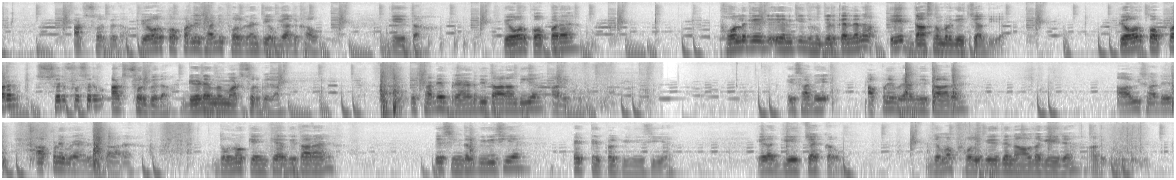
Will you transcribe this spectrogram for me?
800 ਰੁਪਏ ਦਾ। ਪਿਓਰ ਕਾਪਰ ਦੀ ਸਾਡੀ ਫੁੱਲ ਗਾਰੰਟੀ ਹੋ ਗਈ ਆ ਦਿਖਾਓ। ਗੇਜ ਦਾ ਪਿਓਰ ਕਾਪਰ ਹੈ, ਫੁੱਲ ਗੇਜ ਯਾਨੀ ਕਿ ਜਿਹੜੇ ਕਹਿੰਦੇ ਨਾ, ਇਹ 10 ਨੰਬਰ ਗੇਜ ਚ ਆਉਂਦੀ ਹੈ। ਪਿਓਰ ਕਾਪਰ ਸਿਰਫ ਸਿਰਫ 800 ਰੁਪਏ ਦਾ 1.5 mm 800 ਰੁਪਏ ਦਾ। ਸਾਡੇ ਬ੍ਰਾਂਡ ਦੀ ਤਾਰ ਆਂਦੀ ਆ ਆ ਦੇਖੋ। ਇਹ ਸਾਡੇ ਆਪਣੇ ਬ੍ਰਾਂਡ ਦੀ ਤਾਰ ਹੈ। ਆ ਵੀ ਸਾਡੇ ਆਪਣੇ ਬ੍ਰਾਂਡ ਦੀ ਤਾਰ ਹੈ। ਦੋਨੋਂ ਕਿੰਗ ਕੈਬ ਦੀ ਤਾਰਾਂ ਹੈ। ਇਹ ਸਿੰਗਲ ਪੀਵੀਸੀ ਹੈ, ਇਹ ਟ੍ਰਿਪਲ ਪੀਵੀਸੀ ਹੈ। ਇਹਦਾ ਗੇਜ ਚੈੱਕ ਕਰੋ। ਜਮਾ ਫੁੱਲ ਗੇਜ ਦੇ ਨਾਲ ਦਾ ਗੇਜ ਹੈ। ਆ ਦੇਖੋ।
